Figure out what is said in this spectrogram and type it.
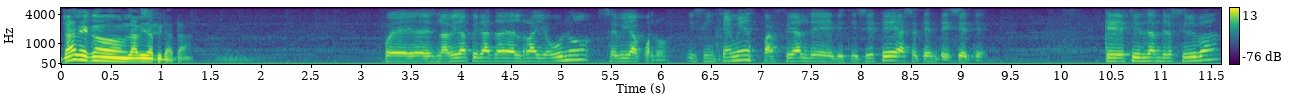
Dale con la vida pirata. Pues la vida pirata del Rayo 1, Sevilla 4. Y sin Gemes, parcial de 17 a 77. ¿Qué decir de Andrés Silva?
